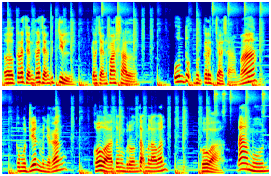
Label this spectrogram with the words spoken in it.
kerajaan kerajaan-kerajaan kecil, kerajaan vasal untuk bekerja sama, kemudian menyerang Goa atau memberontak melawan Goa. Namun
